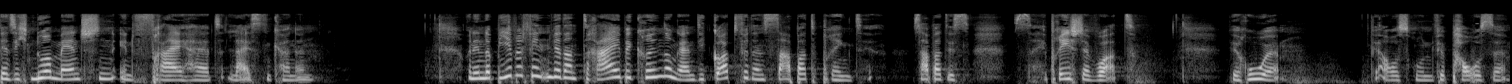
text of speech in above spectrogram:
den sich nur Menschen in Freiheit leisten können. Und in der Bibel finden wir dann drei Begründungen, die Gott für den Sabbat bringt. Sabbat ist das hebräische Wort für Ruhe, für Ausruhen, für Pause.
